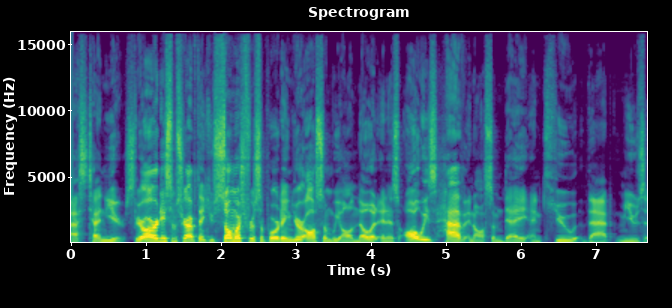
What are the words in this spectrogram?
last 10 years. If you're already subscribed, thank you so much for supporting. You're awesome. We all know it. And as always, have an awesome day and cue that music.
